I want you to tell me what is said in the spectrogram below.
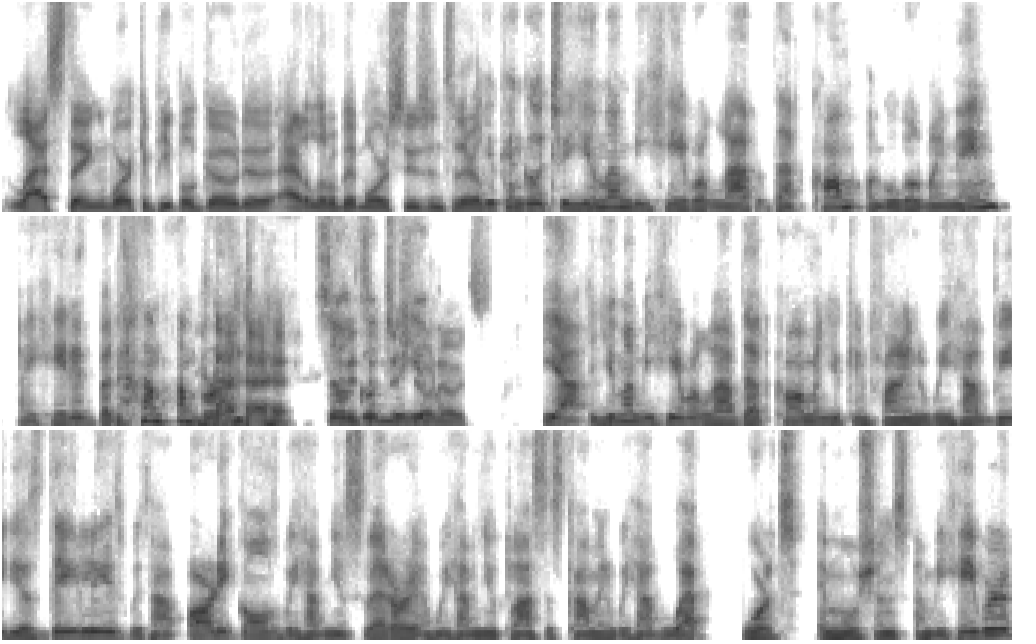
Last thing, where can people go to add a little bit more Susan to their You can go to humanbehaviorlab.com or Google my name. I hate it, but I'm, I'm brand. So go to show notes. Yeah, humanbehaviorlab.com and you can find we have videos dailies, we have articles, we have newsletter, and we have new classes coming. We have web words, emotions, and behavior.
